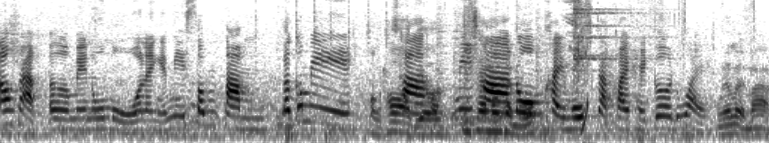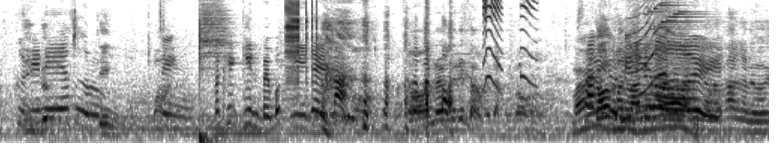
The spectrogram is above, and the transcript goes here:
นอกจากเออเมนูหมูอะไรเงี้ยมีส้มตำแล้วก็มีของทอดชาเยอะ มีมีชาชานนมมไข่มุกจากไฟไทเกอร์ด้วย มันอร่อยมาก คือที่นี่คือจริง จริงก็ที่กินไปเมื่อกี้ไงล่ะ อ๋อนั่นไม่ได้สั่งมาจากข้างนอกมาใช่ ก็อยู่มันที่ร้านนี่ข้างเลย ข้างกันเลย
